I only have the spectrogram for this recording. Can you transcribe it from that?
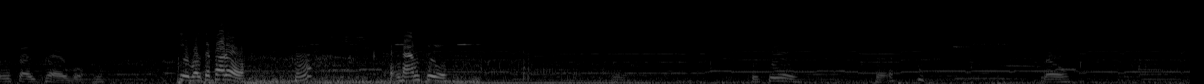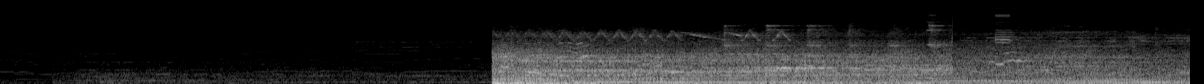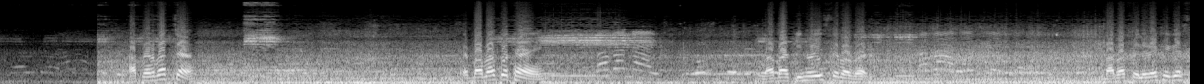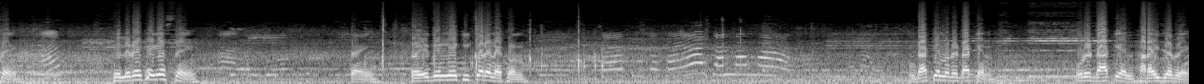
আমি তাই খাওয়াবো কি বলতে পারো? হুম? নাম কি? খুশি? নাও আপনার বাচ্চা? বাবা কোথায়? বাবা, কি হয়েছে বাবার? বাবা ফেলে রেখে গেছে? ফেলে রেখে গেছে? তাই। তো এদের নিয়ে কি করেন এখন? ডাকেন, ওরে ডাকেন। ওরে ডাকেন, হারাই যাবে।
